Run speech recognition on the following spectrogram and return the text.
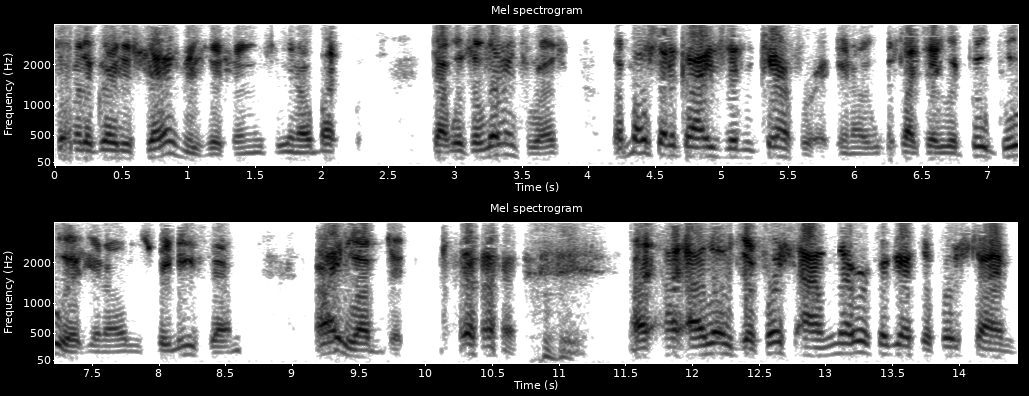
Some of the greatest jazz musicians, you know, but that was a living for us. But most of the guys didn't care for it. You know, it was like they would poo-poo it. You know, it's beneath them. I loved it. I, I, I loved the first. I'll never forget the first time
